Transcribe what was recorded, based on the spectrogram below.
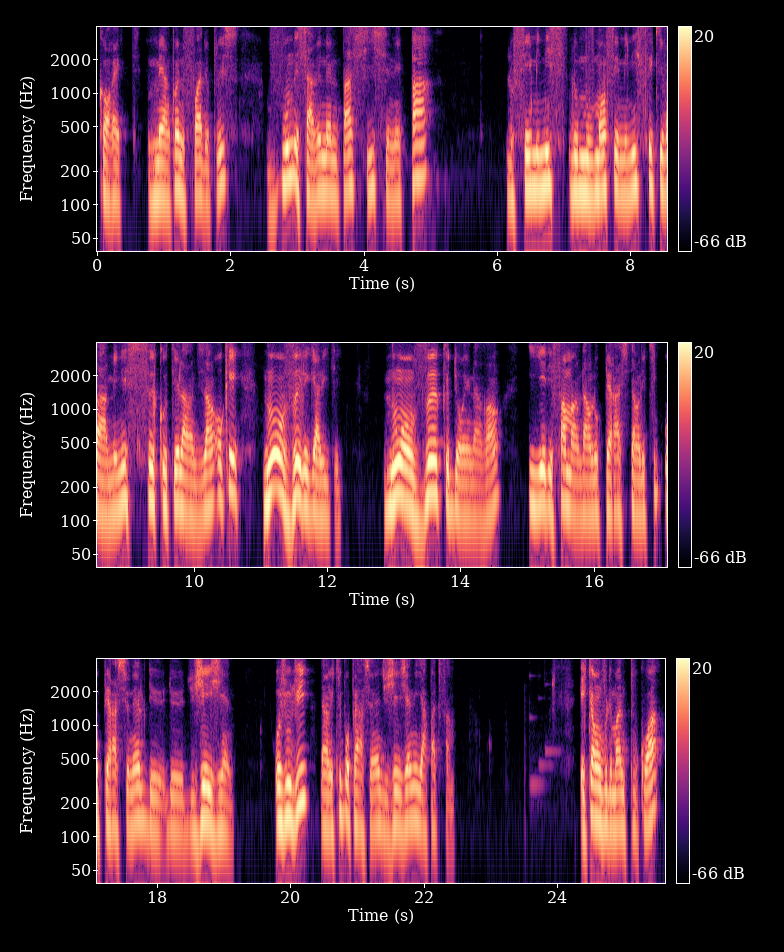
correct. Mais encore une fois de plus, vous ne savez même pas si ce n'est pas le féministe, le mouvement féministe qui va amener ce côté-là en disant, OK, nous, on veut l'égalité. Nous, on veut que dorénavant, il y ait des femmes dans dans l'équipe opérationnelle du GIGN. Aujourd'hui, dans l'équipe opérationnelle du GIGN, il n'y a pas de femmes. Et quand on vous demande pourquoi,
